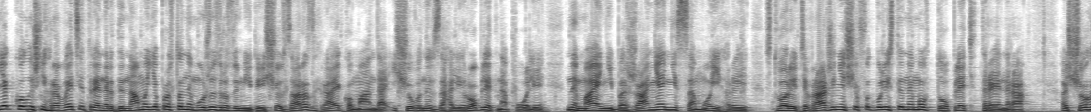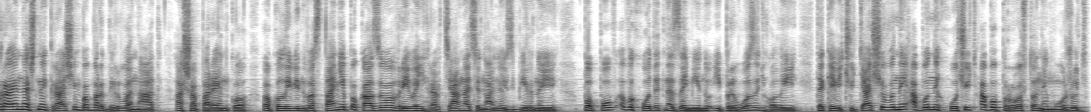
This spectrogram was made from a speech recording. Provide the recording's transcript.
Як колишній гравець і тренер Динамо, я просто не можу зрозуміти, що зараз грає команда і що вони взагалі роблять на полі. Немає ні бажання, ні самої гри. Створюється враження, що футболісти немов топлять тренера. А що грає наш найкращий бомбардир Ванат, а Шапаренко, а коли він востаннє показував рівень гравця національної збірної. Попов виходить на заміну і привозить голи. Таке відчуття, що вони або не хочуть, або просто не можуть,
